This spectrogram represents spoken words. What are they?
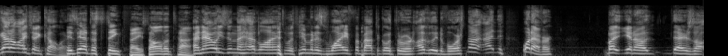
don't like Jay Cutler. He's got the stink face all the time. and now he's in the headlines with him and his wife about to go through an ugly divorce. Not I, whatever, but you know, there's uh,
